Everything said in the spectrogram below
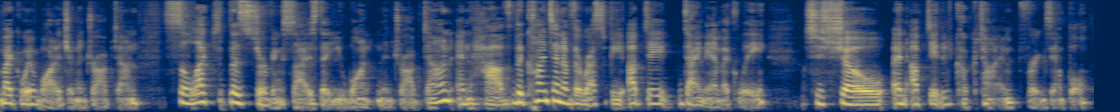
microwave wattage in a drop down. Select the serving size that you want in the drop down and have the content of the recipe update dynamically to show an updated cook time, for example.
